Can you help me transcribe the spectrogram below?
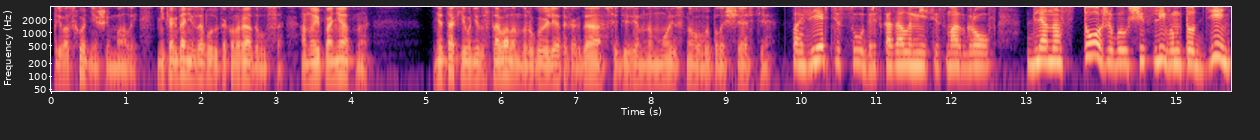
превосходнейший малый. Никогда не забуду, как он радовался. Оно и понятно. Мне так его не доставало на другое лето, когда в Средиземном море снова выпало счастье. «Поверьте, сударь», — сказала миссис Масгроув, «для нас тоже был счастливым тот день,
